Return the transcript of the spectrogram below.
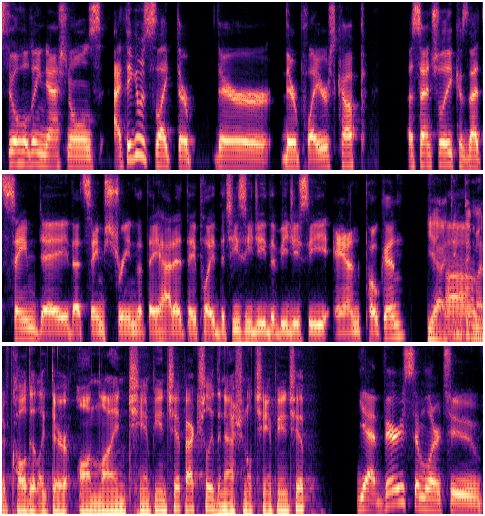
still holding nationals. I think it was like their their their players cup essentially because that same day that same stream that they had it they played the tcg the vgc and pokken yeah, I think they um, might have called it like their online championship. Actually, the national championship. Yeah, very similar to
